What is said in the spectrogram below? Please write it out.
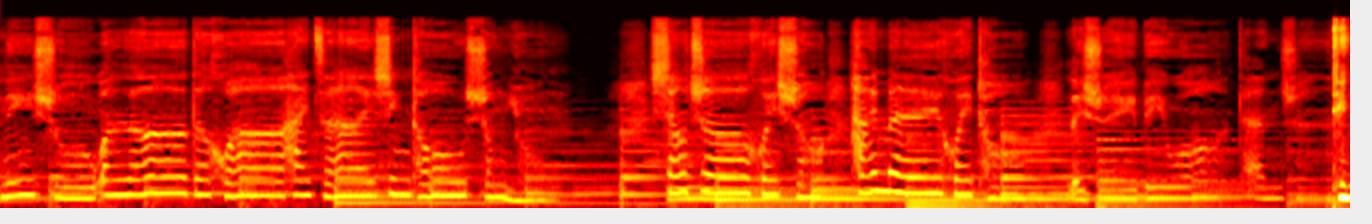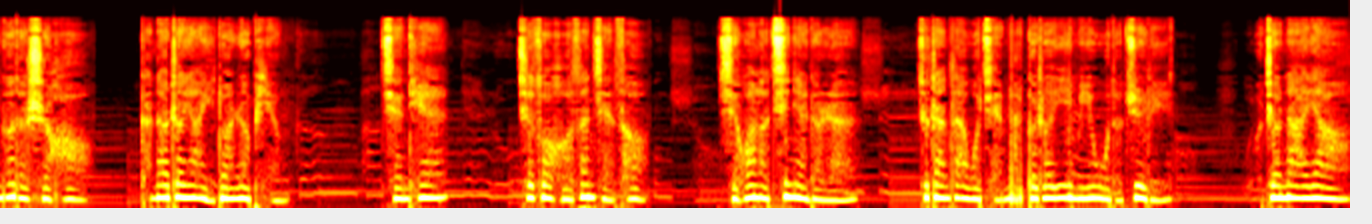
你说完了的话还在心头汹涌，笑着挥手，还没回头，泪水比我坦诚。听歌的时候，看到这样一段热评：前天去做核酸检测，喜欢了七年的人就站在我前面，隔着一米五的距离，我就那样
